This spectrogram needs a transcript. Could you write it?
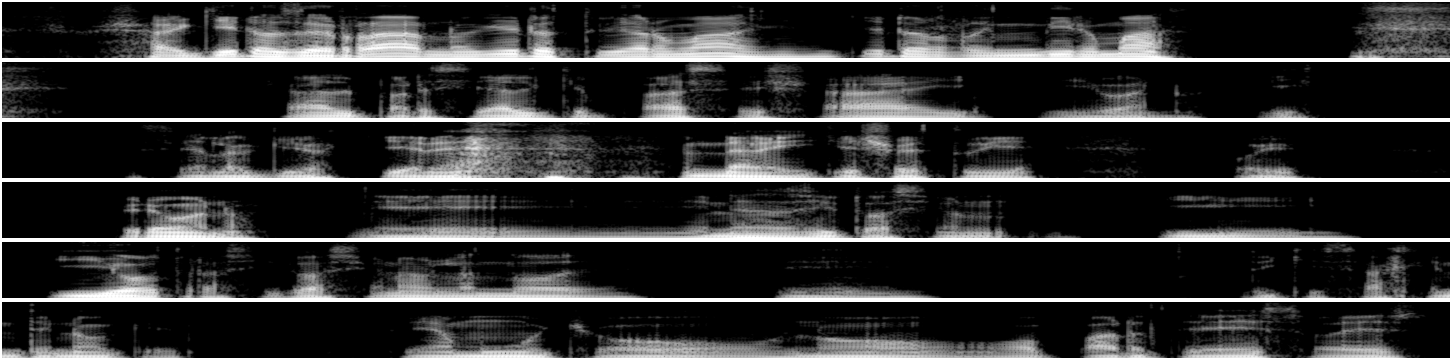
ya quiero cerrar, no quiero estudiar más, quiero rendir más el parcial que pase ya y, bueno, listo. Que sea lo que Dios quiere. Nadie que yo estudie, obvio. Pero bueno, eh, en esa situación y, y, otra situación hablando de, de, quizás gente no que estudia mucho no, aparte de eso es,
